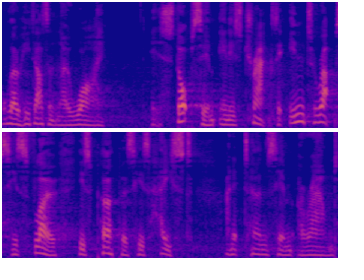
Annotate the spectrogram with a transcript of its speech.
although he doesn't know why. It stops him in his tracks, it interrupts his flow, his purpose, his haste, and it turns him around.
